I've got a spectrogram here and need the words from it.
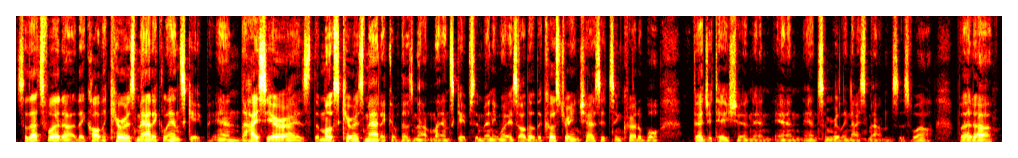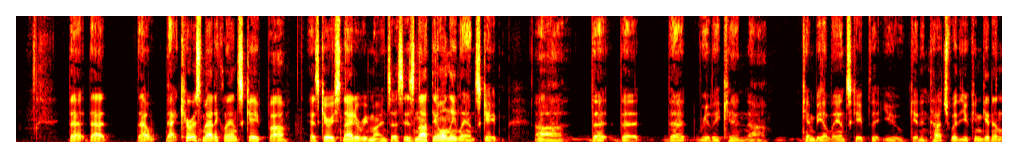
so that's what uh, they call the charismatic landscape. And the High Sierra is the most charismatic of those mountain landscapes in many ways, although the Coast Range has its incredible vegetation and, and, and some really nice mountains as well. But uh, that, that, that, that charismatic landscape, uh, as Gary Snyder reminds us, is not the only landscape uh, that, that, that really can uh, can be a landscape that you get in touch with. You can get in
